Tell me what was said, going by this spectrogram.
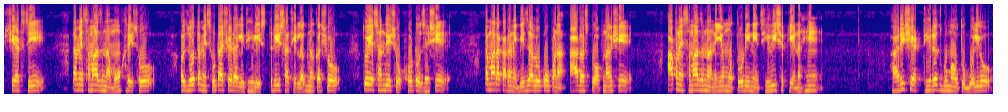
શેઠજી તમે સમાજના મોખરે છો. જો તમે છૂટાછેડા લીધેલી સ્ત્રી સાથે લગ્ન કરશો, તો એ સંદેશો ખોટો જશે. તમારા કારણે બીજા લોકો પણ આ રસ્તો અપનાવશે. આપણે સમાજના નિયમો તોડીને જીવી શકીએ નહીં. હરીશેઠ ધીરજ ગુમાવતું બોલ્યો,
